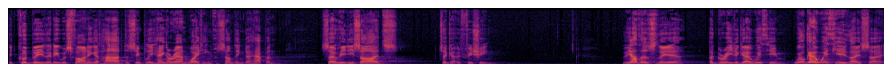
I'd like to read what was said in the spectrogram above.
It could be that he was finding it hard to simply hang around waiting for something to happen, so he decides to go fishing. The others there agree to go with him. We'll go with you, they say.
